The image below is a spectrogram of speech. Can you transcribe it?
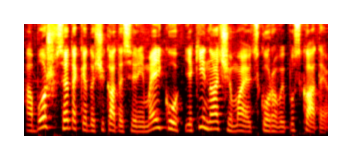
або ж все-таки дочекатися рімейку, який наче мають скоро випускати.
